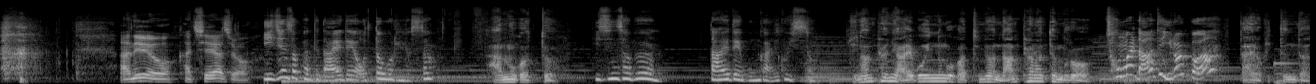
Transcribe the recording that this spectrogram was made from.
아니에요. 같이 해야죠. 이진섭한테 나에 대해 어떤 걸 흘렸어? 아무것도. 이진섭은 나에 대해 뭔가 알고 있어. 네 남편이 알고 있는 것 같으면 남편한테 물어. 정말 나한테 이럴 거야? 나 여기 뜬다.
